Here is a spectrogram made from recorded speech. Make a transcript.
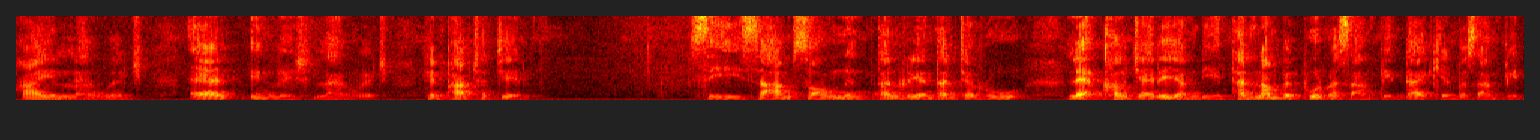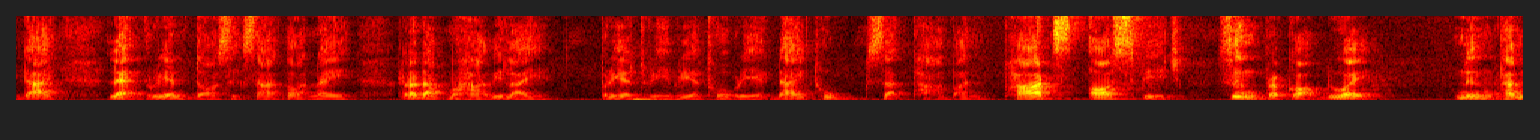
Thai language and English language เห็นภาพชัดเจน 4 3 2 1 ท่านเรียนท่านจะรู้ และเข้าใจได้อย่างดี ท่านนำไปพูดภาษาอังกฤษได้เขียนภาษาอังกฤษได้ และเรียนต่อศึกษาต่อในระดับมหาวิทยาลัย ปริญญาตรีปริญญาโทปริญญาได้ทุกสถาบัน parts of speech ซึ่งประกอบด้วย 1. ท่าน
